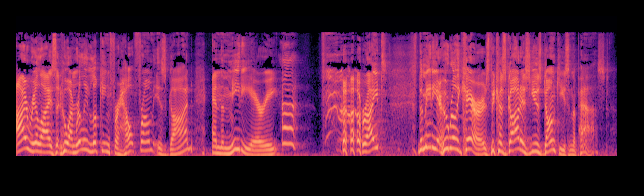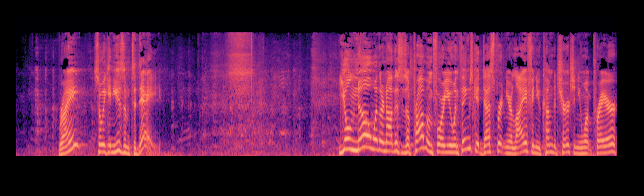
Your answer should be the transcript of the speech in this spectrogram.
I realize that who I'm really looking for help from is God, and the mediary, eh, right? The mediator, who really cares? Because God has used donkeys in the past, right? So we can use them today. You'll know whether or not this is a problem for you when things get desperate in your life and you come to church and you want prayer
